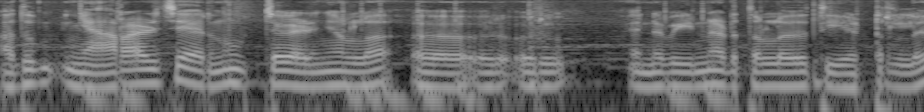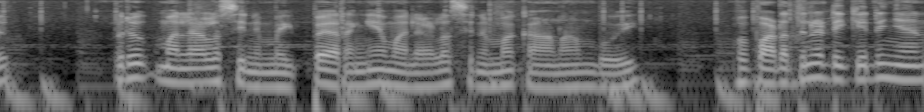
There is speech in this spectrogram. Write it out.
അതും ഞായറാഴ്ചയായിരുന്നു ഉച്ച കഴിഞ്ഞുള്ള ഒരു എന്റെ വീടിനടുത്തുള്ള ഒരു തിയേറ്ററിൽ ഒരു മലയാള സിനിമ ഇപ്പോൾ ഇറങ്ങിയ മലയാള സിനിമ കാണാൻ പോയി. അപ്പോൾ പടത്തിന്റെ ടിക്കറ്റ് ഞാൻ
